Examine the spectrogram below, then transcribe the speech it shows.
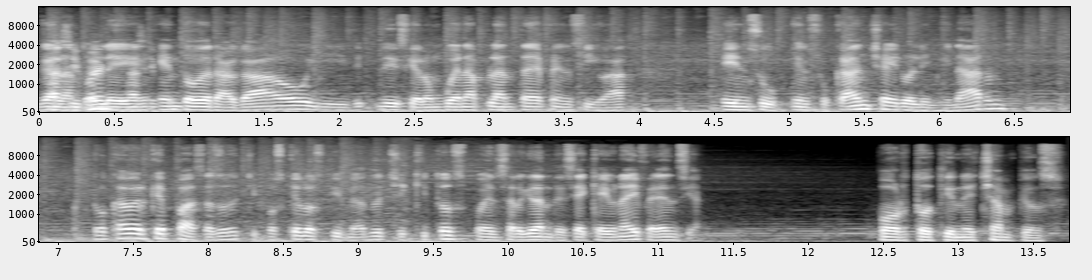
Ganándole así fue. en Dodragao y le hicieron buena planta defensiva en su, en su cancha y lo eliminaron. Toca ver qué pasa. Esos equipos que los tienen de chiquitos pueden ser grandes. Y aquí hay una diferencia. Porto tiene Champions,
